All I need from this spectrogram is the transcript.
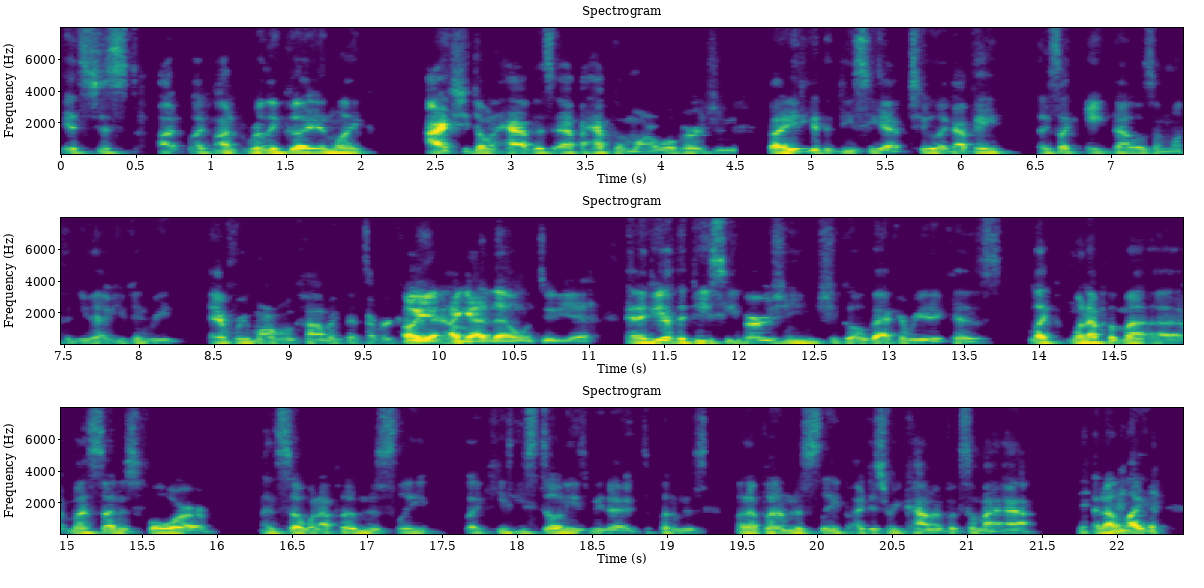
it's just uh, like really good and like I actually don't have this app. I have the Marvel version, but I need to get the DC app too. Like I paid it's like eight dollars a month, and you have you can read every Marvel comic that's ever come. Oh yeah, out. I got that one too. Yeah. And if you have the DC version, you should go back and read it because like when I put my uh, my son is four, and so when I put him to sleep, like he, he still needs me to, to put him to sleep. when I put him to sleep, I just read comic books on my app, and I'm like.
